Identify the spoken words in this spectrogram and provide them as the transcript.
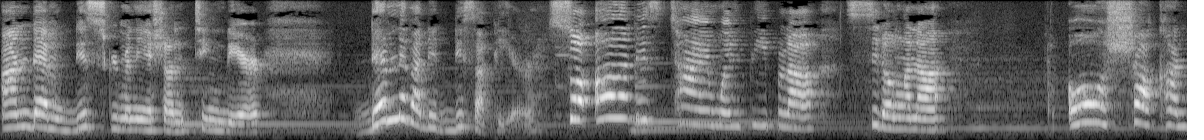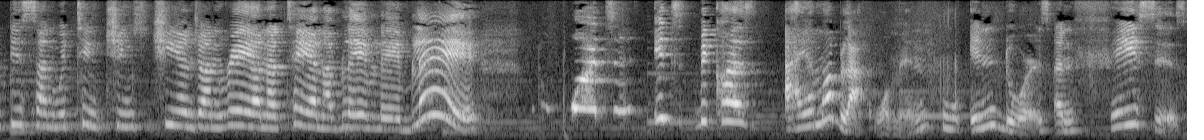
and them discrimination thing there them never did disappear. So all of this time when people are sit on a oh shock and this and we think things change and ray and a tay and a blah blah blah what? It's because i am a black woman who endures and faces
